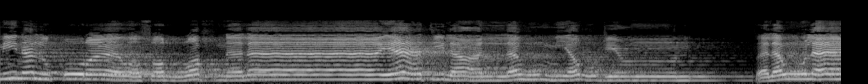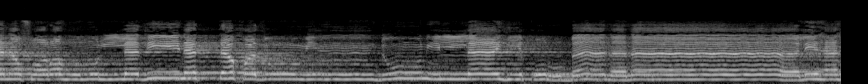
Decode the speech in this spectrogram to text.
من القرى وصرفنا الآيات لعلهم يرجعون. فلولا نصرهم الذين اتخذوا من دون الله قرباننا آلهة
